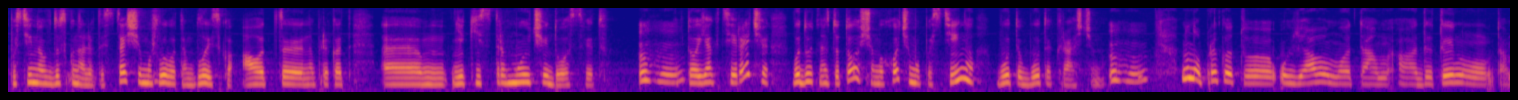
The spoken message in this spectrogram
постійно вдосконалюватись. Це ще можливо там близько. А от, е, наприклад, е, якийсь травмуючий досвід. Угу. То як ці речі ведуть нас до того, що ми хочемо постійно бути бути кращими? Угу. Ну, наприклад, е, уявимо там дитину там.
